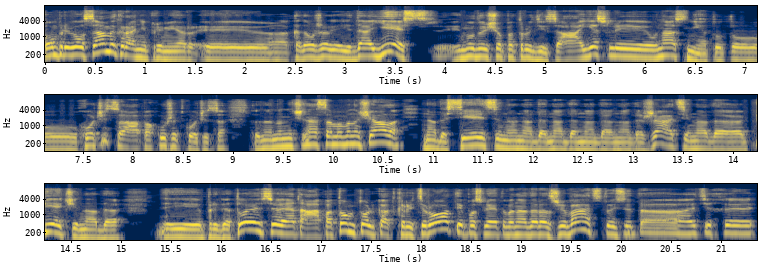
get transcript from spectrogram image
он привел самый крайний пример, э, когда уже еда есть, нужно еще потрудиться. А если у нас нет, то хочется, а покушать хочется, то надо начинать с самого начала. Надо сеять, надо, надо, надо, надо жать, и надо печь, и надо и приготовить все это, а потом только открыть рот, и после этого надо разжевать. То есть это этих э,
